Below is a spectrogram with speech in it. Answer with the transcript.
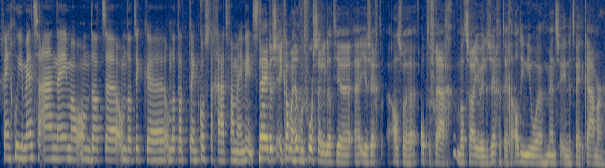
geen goede mensen aannemen omdat, uh, omdat, ik, uh, omdat dat ten koste gaat van mijn winst. Nee, dus ik kan me heel goed voorstellen dat je, uh, je zegt, als we op de vraag wat zou je willen zeggen tegen al die nieuwe mensen in de Tweede Kamer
